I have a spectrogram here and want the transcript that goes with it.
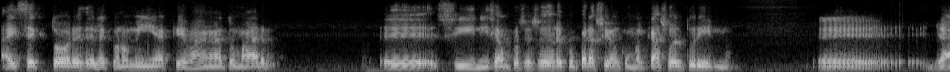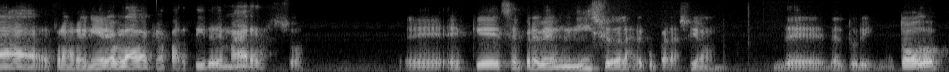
hay sectores de la economía que van a tomar eh, si inicia un proceso de recuperación, como el caso del turismo, eh, ya Fran Renieri hablaba que a partir de marzo eh, es que se prevé un inicio de la recuperación del turismo. Todo,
